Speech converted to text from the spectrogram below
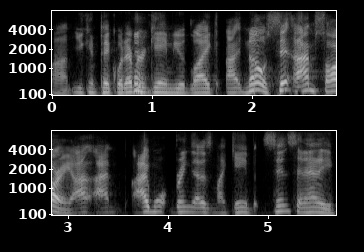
Um, you can pick whatever game you'd like. I no, I'm sorry, I, I I won't bring that as my game, but Cincinnati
